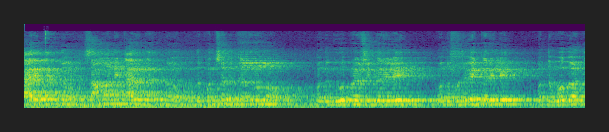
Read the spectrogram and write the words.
ಕಾರ್ಯಕರ್ತನು, ಸಾಮಾನ್ಯ ಕಾರ್ಯಕರ್ತನು ಒಂದು ಫಂಕ್ಷನ್ ಕರೆದ್ರು ಒಂದು ಗೃಹ ಪ್ರವೇಶ ಕರೀಲಿ, ಒಂದು ಮದುವೆ ಕರೀಲಿ, ಒಂದು ಹೋಗುವಂತ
